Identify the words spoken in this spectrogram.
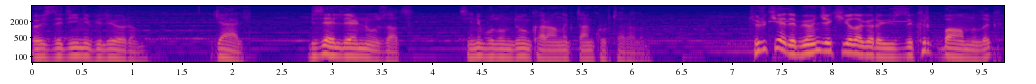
Özlediğini biliyorum. Gel, bize ellerini uzat. Seni bulunduğun karanlıktan kurtaralım. Türkiye'de bir önceki yıla göre %40 bağımlılık,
